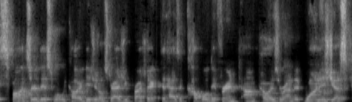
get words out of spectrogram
sponsor this what we call our digital strategy project that has a couple different um, pillars around it. One is just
